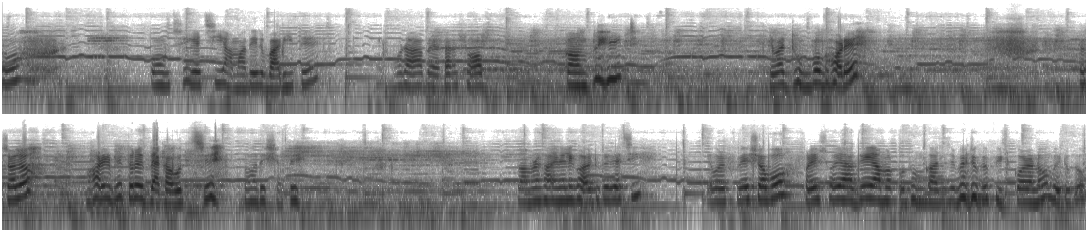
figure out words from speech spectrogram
তো পৌঁছে গেছি আমাদের বাড়িতে। ঘোরা বেড়া সব কমপ্লিট এবার ঢুকবো ঘরে। তো চলো, ঘরের ভেতরে দেখা হচ্ছে তোমাদের সাথে। তো আমরা ফাইনালি ঘরে ঢুকে গেছি। এবার ফ্রেশ হব। ফ্রেশ হয়ে আগেই আমার প্রথম কাজ আছে বেটুকে ফিট করানো। বেটুকেও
